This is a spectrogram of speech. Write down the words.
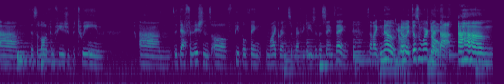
Um, there's a lot of confusion between um, the definitions of people think migrants and refugees are the same thing. So, like, no, no, No. it doesn't work No. like that. Um,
